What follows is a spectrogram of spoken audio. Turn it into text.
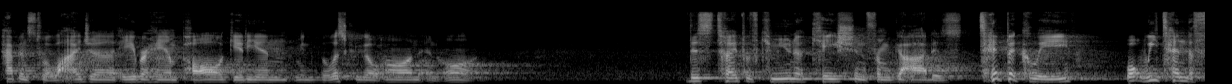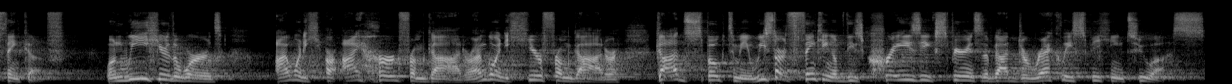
happens to Elijah, Abraham, Paul, Gideon. I mean, the list could go on and on. This type of communication from God is typically what we tend to think of. When we hear the words, I want to, or I heard from God, or I'm going to hear from God, or God spoke to me, we start thinking of these crazy experiences of God directly speaking to us.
